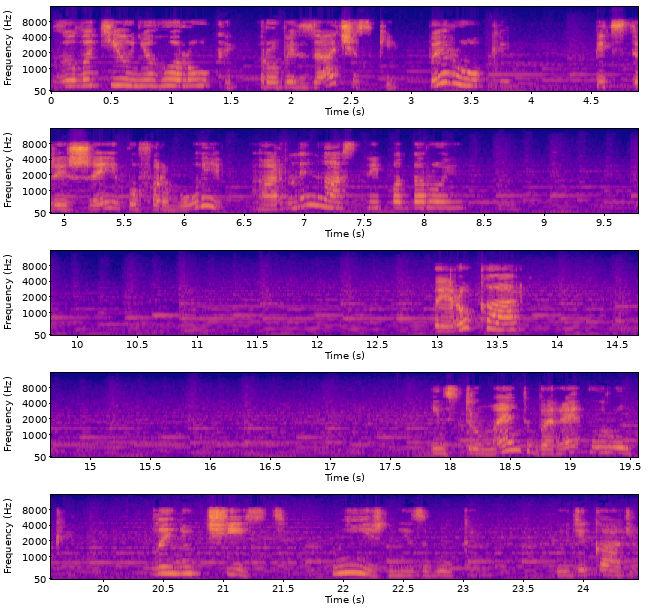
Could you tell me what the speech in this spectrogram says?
Золоті у нього руки, робить зачіски, перуки, підстриже і пофарбує, гарний настрій подарує. Перукар. Інструмент бере у руки, линють чисті, ніжні звуки. Люди кажуть,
